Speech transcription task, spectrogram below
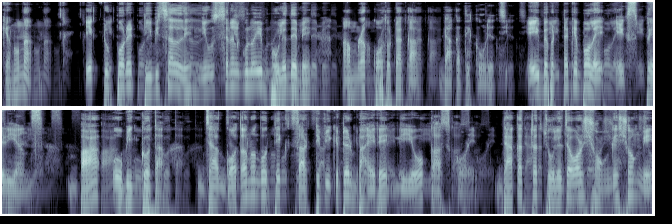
কেননা একটু পরে টিভি চাললে নিউজ চ্যানেলগুলোই বলে দেবে আমরা কত টাকা ডাকাতি করেছি। এই ব্যাপারটাকে বলে এক্সপেরিয়েন্স বা অভিজ্ঞতা। যা গতানুগতিক সার্টিফিকেটের বাইরে গিয়েও কাজ করে। ডাকাতটা চলে যাওয়ার সঙ্গে সঙ্গে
